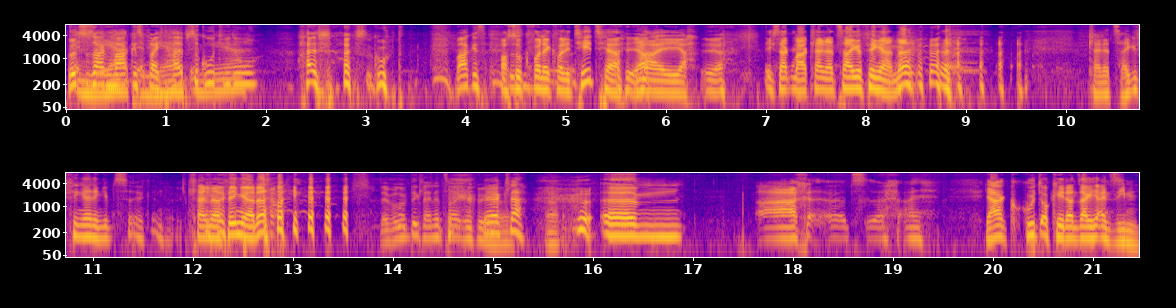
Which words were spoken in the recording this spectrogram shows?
würdest du sagen, Marc ist vielleicht halb so gut wie du? Halb, halb so gut. Marc ist. Auch so von der Qualität her. Ja. Naja. Ja. Ich sag mal, kleiner Zeigefinger, ne? kleiner Zeigefinger, den gibt's. Äh, kleiner Finger, ne? Der berühmte kleine Zeigefinger. Ja, klar. Ähm, ach, äh, äh, ja, gut, okay, dann sage ich 1,7.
